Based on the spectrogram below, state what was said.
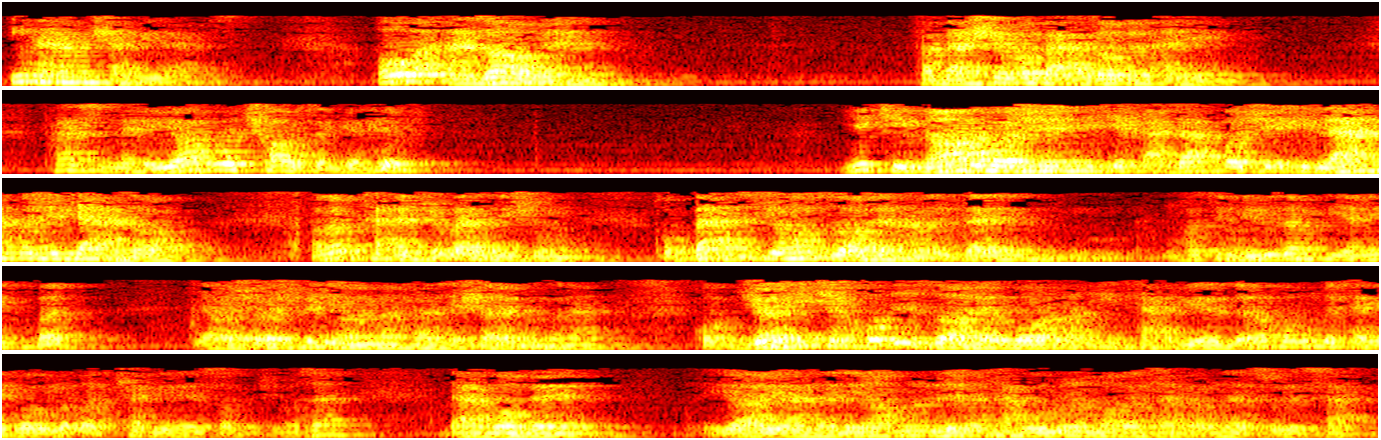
این هم کبیره است. او عذاب فبشه به عذاب علیم پس معیار رو چهار تا گرفت. یکی نار باشه یکی غضب باشه یکی لحن باشه که عذاب. حالا تعجب از ایشون. خب بعضی جاها ظاهر در این می‌خواستیم دیروزم یعنی باید یواش بگیم من فقط اشاره می‌کنم. خب جایی که خود ظاهر قرآن این تعبیر داره خب اون به طریق اولا باید کبیر حساب بشه. مثلا در باب یا ایها الذین آمنوا لما تقولون ما لا تفعلون در سوره سر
